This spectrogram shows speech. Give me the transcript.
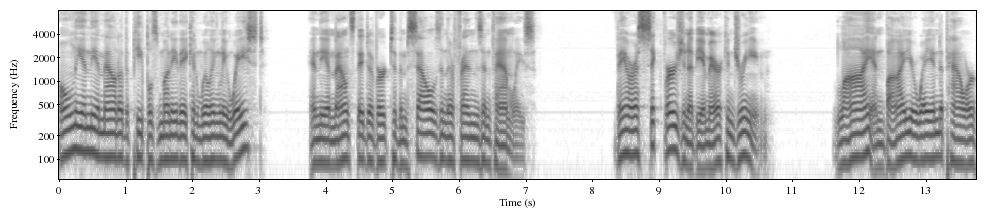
only in the amount of the people's money they can willingly waste and the amounts they divert to themselves and their friends and families. They are a sick version of the American dream. Lie and buy your way into power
